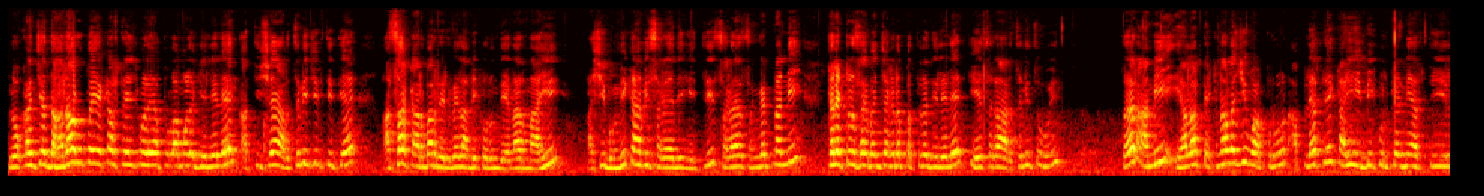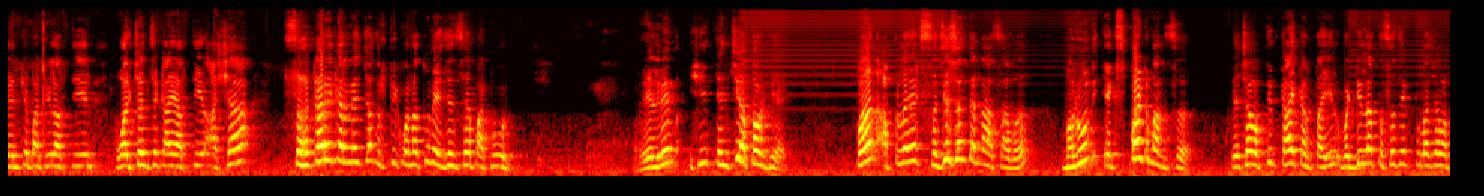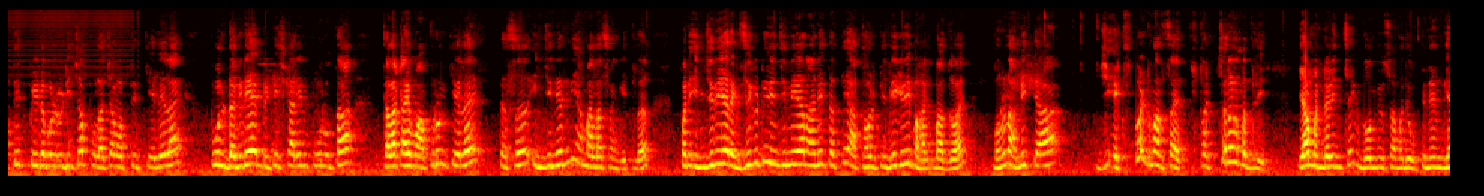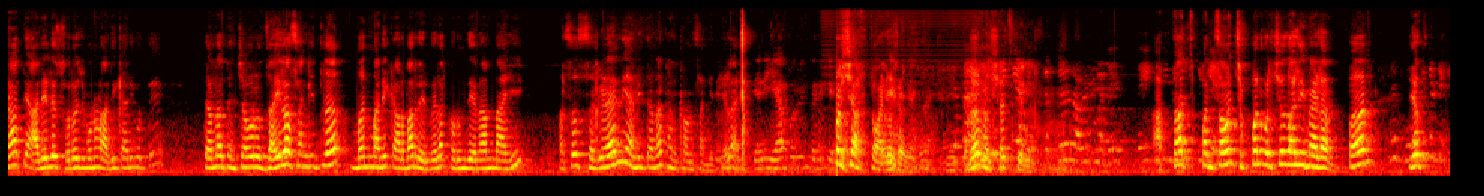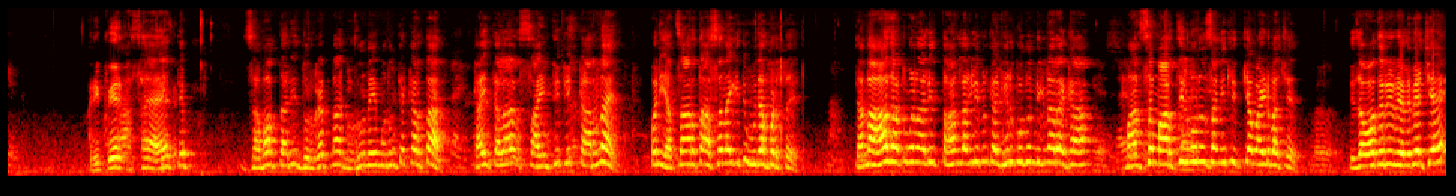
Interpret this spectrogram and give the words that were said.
लोकांचे दहा दहा रुपये एका स्टेजमुळे या पुलामुळे गेलेले आहेत. अतिशय अडचणीची स्थिती आहे. असा कारभार रेल्वेला आम्ही करून देणार नाही. अशी भूमिका आम्ही सगळ्यांनी घेतली. सगळ्या संघटनांनी कलेक्टर साहेबांच्याकडे पत्र दिलेले आहेत की हे सगळं अडचणीचं होईल. तर आम्ही ह्याला टेक्नॉलॉजी वापरून आपल्यातले काही बी कुलकर्णी असतील एन के पाटील असतील वॉलचंदचे काय असतील अशा सहकार्य करण्याच्या दृष्टिकोनातून एजन्स्या पाठवून रेल्वे ही त्यांची अथॉरिटी आहे. पण आपलं एक सजेशन त्यांना असावं म्हणून एक्सपर्ट माणसं याच्या बाबतीत काय करता येईल? वड्डीला तसंच एक पुलाच्या बाबतीत पी डब्ल्यू डीच्या पुलाच्या बाबतीत केलेलं आहे. पूल दगडी आहे ब्रिटिशकालीन पूल होता. त्याला काय वापरून केलं आहे तसं इंजिनियरनी आम्हाला सांगितलं. पण इंजिनियर एक्झिक्युटिव्ह इंजिनियर आणि त्यातली अथॉरिटी वेगळी भाग बाजू आहे. म्हणून आम्ही त्या जी एक्सपर्ट माणसं आहेत स्ट्रक्चरलमधली या मंडळींचे एक दोन दिवसामध्ये ओपिनियन घ्या. ते आलेले सरोज म्हणून अधिकारी होते. त्यांना त्यांच्यावर जायला सांगितलं. मनमानी कारभार रेल्वेला करून देणार नाही. असं सगळ्यांनी आम्ही त्यांना ठणकावून सांगितलेलं आहे. त्यांनी यापूर्वी कधी केलं? वर्ष असतो आणि दरवर्षीच केलं. आत्ताच पंचावन्न छप्पन वर्ष झाली मॅडम. पण रिपेअर असं आहे ते जबाबदारी दुर्घटना घडू नये म्हणून ते करतात. काही त्याला सायंटिफिक कारण आहे. पण याचा अर्थ असा नाही की ते उद्या पडतंय त्यांना आज आठवण आली तहान लागली पण काय विहीर खोदून निघणार आहे का? माणसं मारतील म्हणून सांगितली इतक्या वाईट भाषेत. ती जबाबदारी रेल्वेची आहे.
